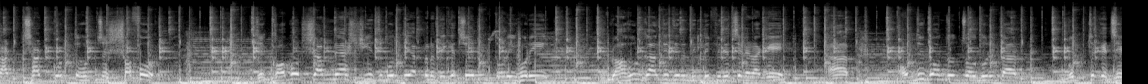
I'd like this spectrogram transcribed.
কাটছাট করতে হচ্ছে সফর। যে খবর সামনে আসছে ইতিমধ্যে আপনারা দেখেছেন, তড়িঘড়ি রাহুল গান্ধী তিনি দিল্লি ফিরেছেন এর আগে। অধীর রঞ্জন চৌধুরী তার মুখ থেকে যে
